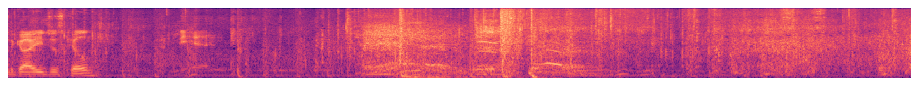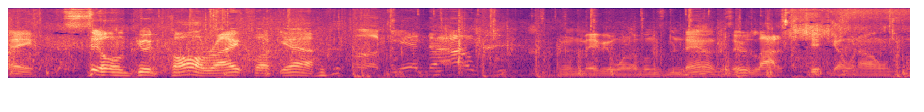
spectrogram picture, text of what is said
The guy you just killed? Yeah. Hey, still a good call, right? Fuck yeah. Fuck yeah, dog. Well, maybe one of them's been down, because there's a lot of shit going on.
